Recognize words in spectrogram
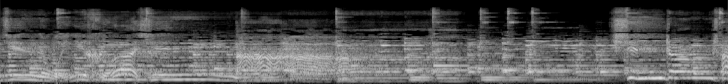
进为核心呐、新征程，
